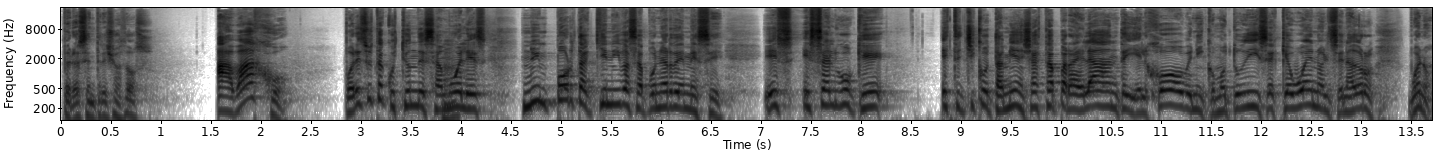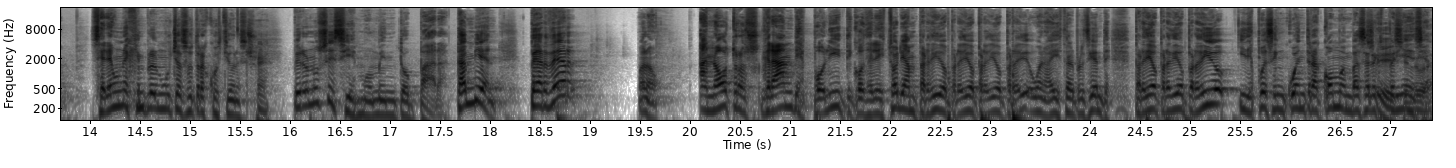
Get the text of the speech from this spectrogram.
Pero es entre ellos dos. Abajo. Por eso esta cuestión de Samuel mm. es, no importa quién ibas a poner de MC, es, es algo que este chico también ya está para adelante y el joven y como tú dices, qué bueno, el senador, bueno, será un ejemplo en muchas otras cuestiones. Pero no sé si es momento para. También, perder, bueno, han otros grandes políticos de la historia han perdido, perdido, perdido, perdido. Bueno, ahí está el presidente. Perdido, perdido, perdido. Y después se encuentra cómo en base a la experiencia.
